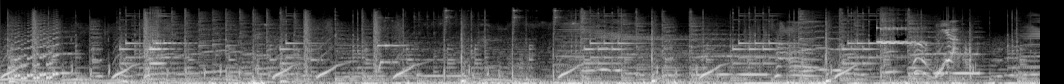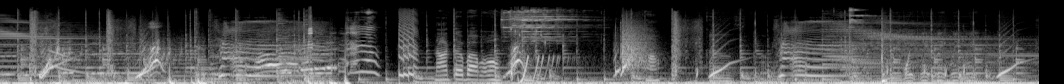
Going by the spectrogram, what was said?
นอนเจอบ้าบ้าฮะ Wait, wait, wait, wait, wait.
